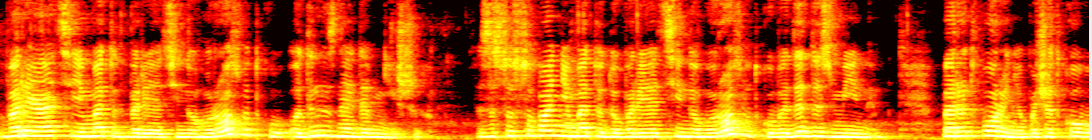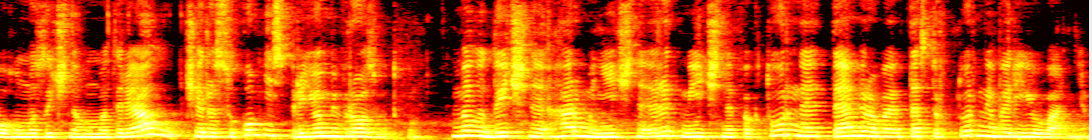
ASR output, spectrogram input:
Варіації метод варіаційного розвитку один із найдавніших. Застосування методу варіаційного розвитку веде до зміни, перетворення початкового музичного матеріалу через сукупність прийомів розвитку мелодичне, гармонічне, ритмічне, фактурне, темброве та структурне варіювання.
